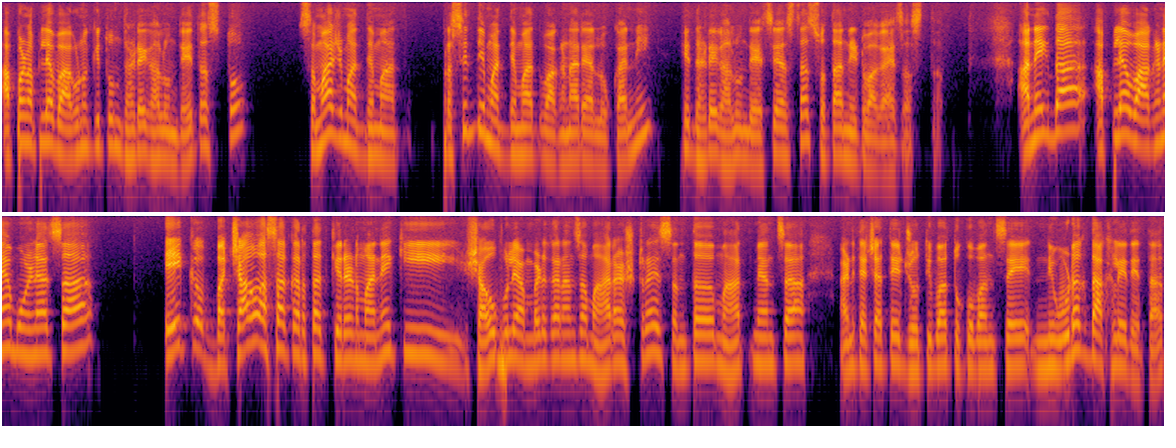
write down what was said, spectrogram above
आपण आपल्या वागणुकीतून धडे घालून देत असतो. समाज माध्यमात प्रसिद्धी माध्यमात वागणाऱ्या लोकांनी हे धडे घालून द्यायचे असतात स्वतः नीट वागायचं असतं. अनेकदा आपल्या वागण्या बोलण्याचा एक बचाव असा करतात किरण माने की शाहू फुले आंबेडकरांचा महाराष्ट्र आहे संत महात्म्यांचा आणि त्याच्यात ते ज्योतिबा तुकोबांचे निवडक दाखले देतात.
